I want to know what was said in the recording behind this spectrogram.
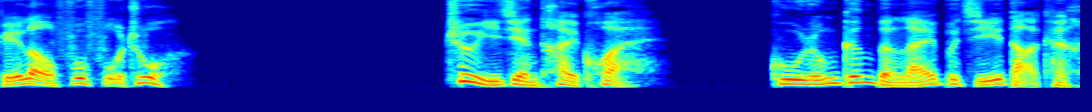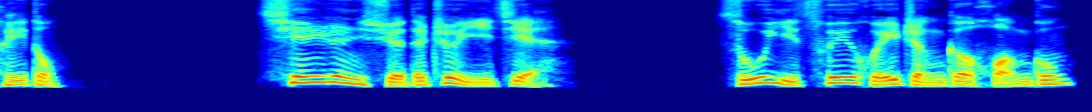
给老夫辅助！”这一剑太快，古荣根本来不及打开黑洞。千仞雪的这一剑，足以摧毁整个皇宫。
